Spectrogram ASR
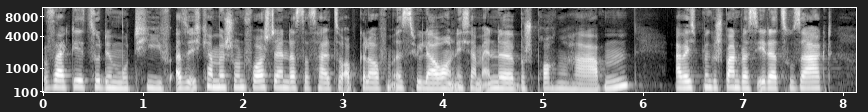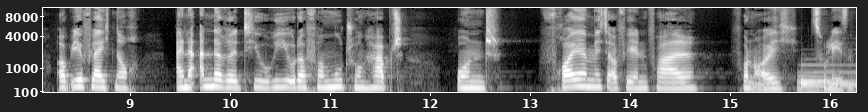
sagt ihr zu dem Motiv? Also ich kann mir schon vorstellen, dass das halt so abgelaufen ist, wie Laura und ich am Ende besprochen haben. Aber ich bin gespannt, was ihr dazu sagt. Ob ihr vielleicht noch eine andere Theorie oder Vermutung habt und freue mich auf jeden Fall von euch zu lesen.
